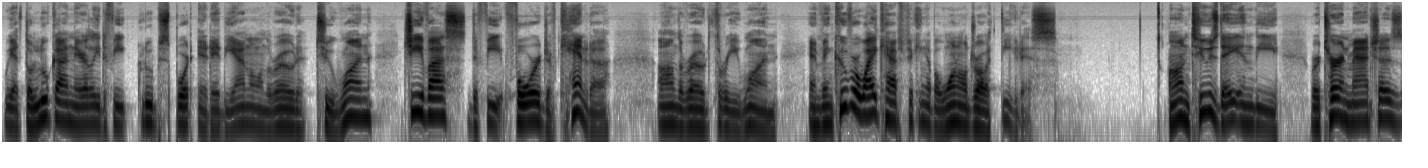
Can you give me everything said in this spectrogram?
we had Toluca narrowly defeat Club Sport Herediano on the road 2 1, Chivas defeat Forge of Canada on the road 3 1, and Vancouver Whitecaps picking up a 1 0 draw with Tigres. On Tuesday, in the return matches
